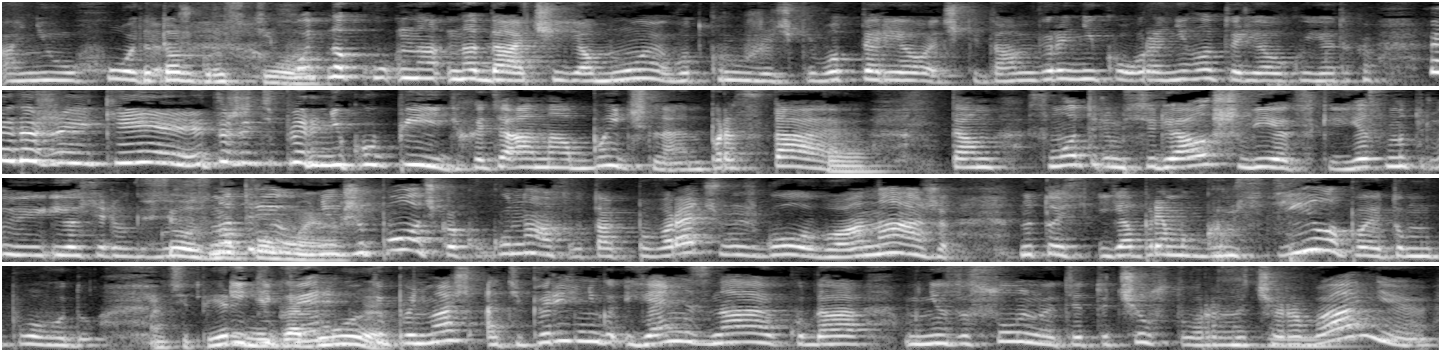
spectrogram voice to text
они Ты уходят, тоже грустила. Хоть на, на, на даче я мою вот кружечки, вот тарелочки. Там Вероника уронила тарелку, я такая, это же Икея, это же теперь не купить. Хотя она обычная, она простая. Да. Там смотрим сериал шведский. Я смотрю, я Сереге говорю, смотри, у знакомое. них же полочка, как у нас, вот так поворачиваешь голову, она же. Ну, то есть я прямо грустила по этому поводу. А теперь И теперь, негодует. ты понимаешь, а теперь я не, я не знаю, куда мне засунуть это чувство разочарования,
